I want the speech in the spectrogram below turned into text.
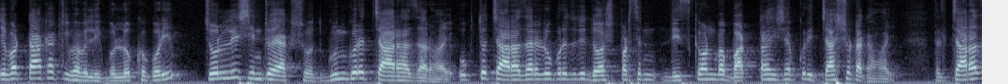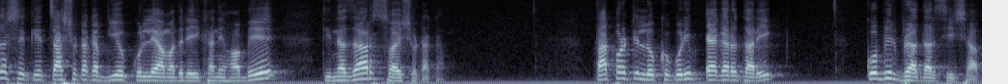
এবার টাকা কীভাবে লিখব? লক্ষ্য করি, চল্লিশ ইন্টু একশো গুণ করে চার হাজার হয়। উক্ত চার হাজারের উপরে যদি দশ পার্সেন্ট ডিসকাউন্ট বা বাট্টা হিসাব করি, চারশো টাকা হয়। তাহলে চার হাজার থেকে চারশো টাকা বিয়োগ করলে আমাদের এইখানে হবে তিন হাজার ছয়শো টাকা। তারপর একটি লক্ষ্য করি, এগারো তারিখ, কবির ব্রাদার্স হিসাব।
